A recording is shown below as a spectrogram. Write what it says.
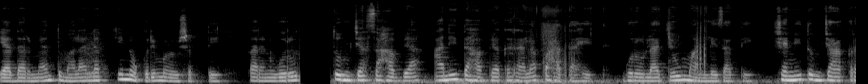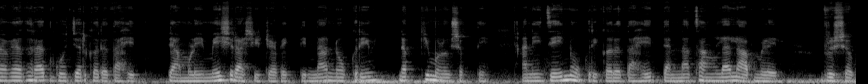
या दरम्यान तुम्हाला नक्की नोकरी मिळू शकते. कारण गुरु तुमच्या सहाव्या आणि दहाव्या घराला पाहत आहेत. गुरुला जीव मानले जाते. शनी तुमच्या अकराव्या घरात गोचर करत आहेत. त्यामुळे मेष राशीच्या व्यक्तींना नोकरी नक्की मिळू शकते आणि जे नोकरी करत आहेत त्यांना चांगला लाभ मिळेल. वृषभ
